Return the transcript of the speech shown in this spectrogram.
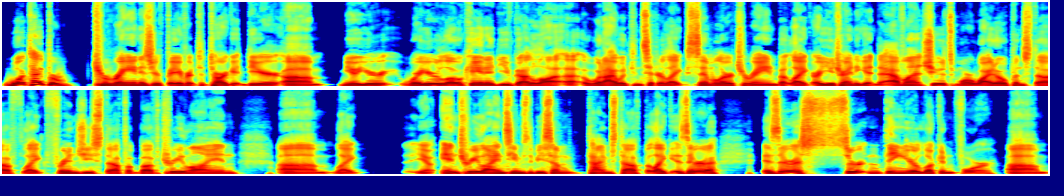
What type of terrain is your favorite to target deer. Um, you know, you're where you're located. You've got a lot uh, what I would consider like similar terrain, but like, are you trying to get into avalanche chutes more wide open stuff, like fringy stuff above tree line? Um, like, you know, in line seems to be sometimes tough, but like, is there a is there a certain thing you're looking for? Um,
